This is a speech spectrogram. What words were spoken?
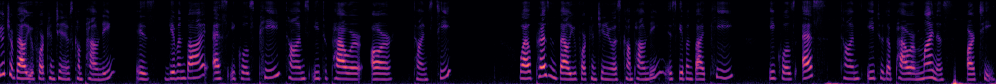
Future value for continuous compounding is given by s equals p times e to power r times t, while present value for continuous compounding is given by p equals s times e to the power minus rt.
